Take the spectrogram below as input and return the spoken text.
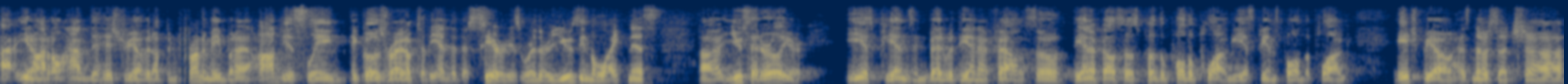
I, you know, I don't have the history of it up in front of me, but I, obviously it goes right up to the end of the series where they're using the likeness uh, you said earlier, ESPN's in bed with the NFL, so the NFL says pull the pull the plug. ESPN's pulling the plug. HBO has no such uh,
